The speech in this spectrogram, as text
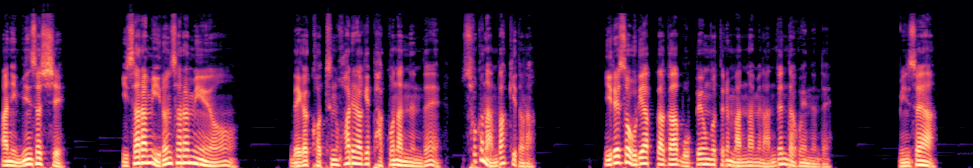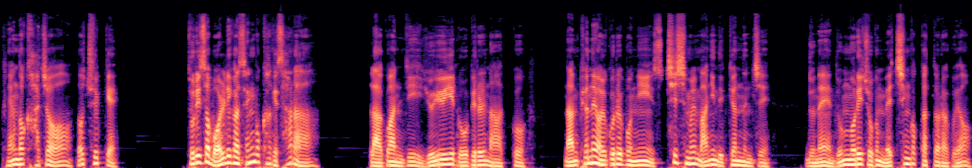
아니 민서 씨, 이 사람이 이런 사람이에요. 내가 겉은 화려하게 바꿔놨는데 속은 안 바뀌더라. 이래서 우리 아빠가 못 배운 것들은 만나면 안 된다고 했는데. 민서야, 그냥 너 가져. 너 줄게. 둘이서 멀리 가서 행복하게 살아. 라고 한 뒤 유유히 로비를 나왔고 남편의 얼굴을 보니 수치심을 많이 느꼈는지 눈에 눈물이 조금 맺힌 것 같더라고요.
